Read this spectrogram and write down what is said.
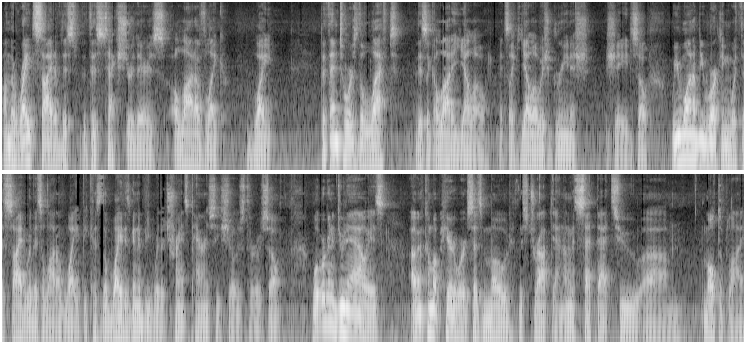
On the right side of this this texture, there's a lot of like white, but then towards the left, there's like a lot of yellow. It's like yellowish greenish shade. So we want to be working with the side where there's a lot of white because the white is going to be where the transparency shows through. So what we're going to do now is I'm going to come up here to where it says mode, this drop down. I'm going to set that to um, multiply.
